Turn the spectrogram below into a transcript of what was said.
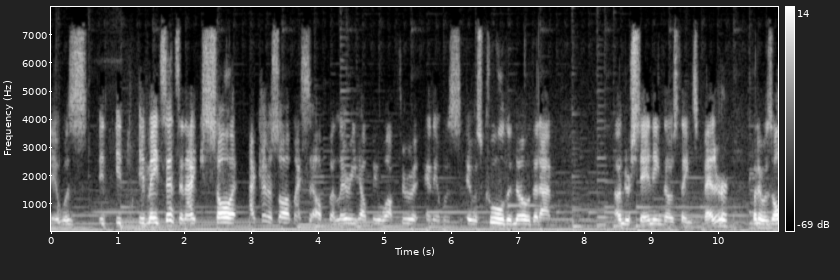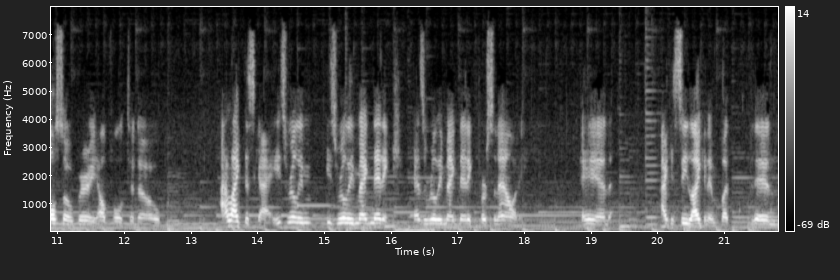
it was it, it it made sense and i saw it i kind of saw it myself but larry helped me walk through it and it was it was cool to know that i'm understanding those things better but it was also very helpful to know i like this guy he's really he's really magnetic has a really magnetic personality and i could see liking him but then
